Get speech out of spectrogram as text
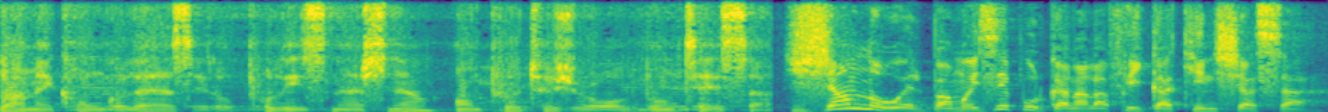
l'armée congolaise et la police nationale, on peut toujours augmenter ça. Jean-Noël Bamoisé pour Canal Africa Kinshasa.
